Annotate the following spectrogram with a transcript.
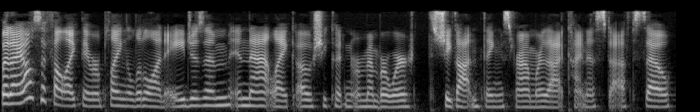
But I also felt like they were playing a little on ageism in that, like, oh, she couldn't remember where she gotten things from or that kind of stuff. So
